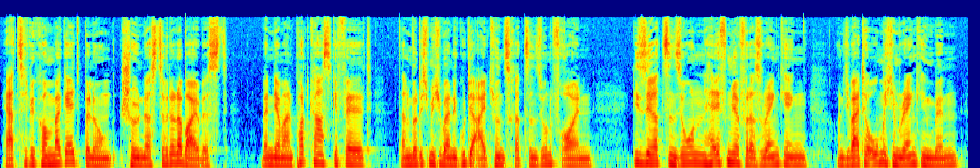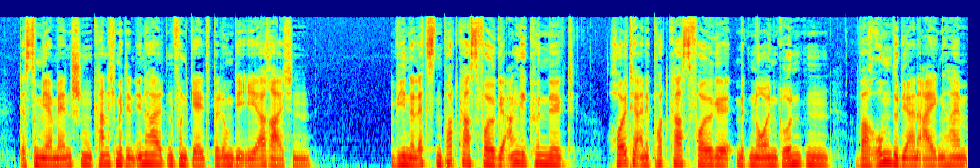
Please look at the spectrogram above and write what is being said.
Herzlich willkommen bei Geldbildung. Schön, dass du wieder dabei bist. Wenn dir mein Podcast gefällt, dann würde ich mich über eine gute iTunes-Rezension freuen. Diese Rezensionen helfen mir für das Ranking und je weiter oben ich im Ranking bin, desto mehr Menschen kann ich mit den Inhalten von Geldbildung.de erreichen. Wie in der letzten Podcast-Folge angekündigt, heute eine Podcast-Folge mit neun Gründen, warum du dir ein Eigenheim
